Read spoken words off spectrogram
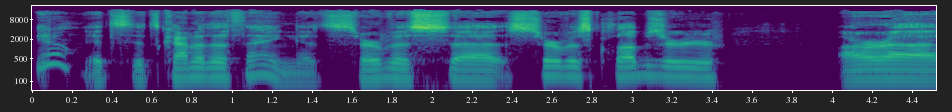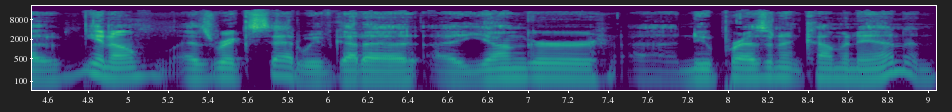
you know it's it's kind of the thing. It's service uh, service clubs are are uh, you know as Rick said, we've got a, a younger uh, new president coming in and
